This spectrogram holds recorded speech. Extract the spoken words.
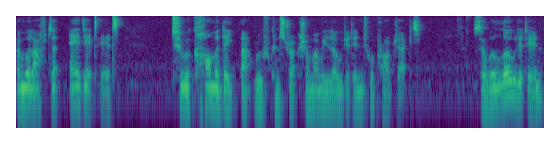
and we'll have to edit it to accommodate that roof construction when we load it into a project. So we'll load it in.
